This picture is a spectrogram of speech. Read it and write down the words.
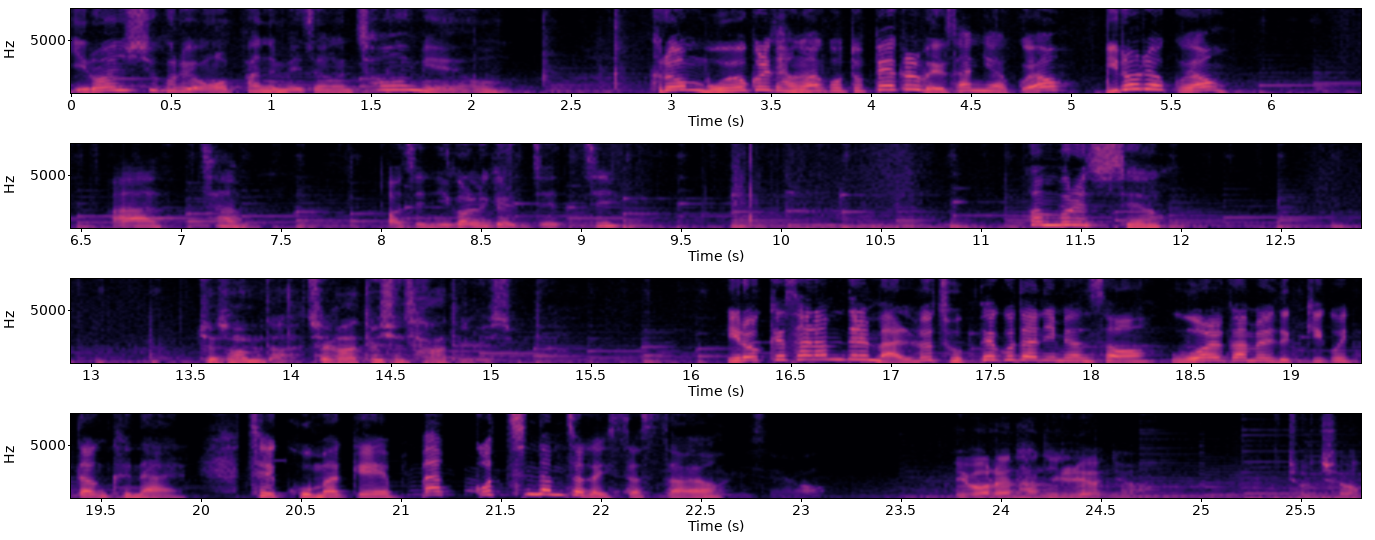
이런 식으로 영업하는 매장은 처음이에요. 그럼 모욕을 당하고도 백을 왜 샀냐고요? 이러려고요. 아, 참. 어젠 이걸로 결제했지? 환불해 주세요. 죄송합니다. 제가 대신 사과드리겠습니다. 이렇게 사람들 말로 좁히고 다니면서 우월감을 느끼고 있던 그날 제 고막에 빡 꽂힌 남자가 있었어요. 이번엔 한 1년이요. 좋죠.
